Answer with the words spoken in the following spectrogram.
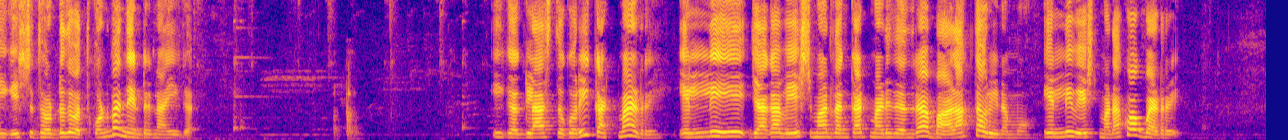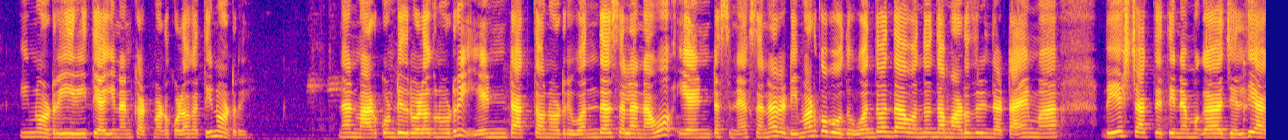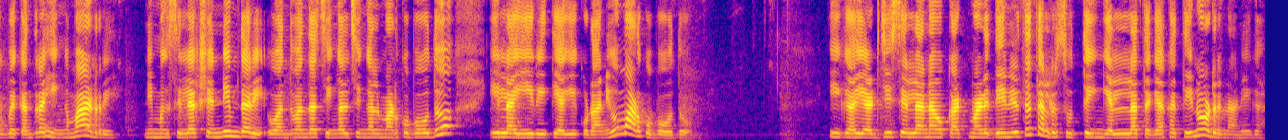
ಈಗ ಇಷ್ಟು ದೊಡ್ಡದು ಒತ್ಕೊಂಡು ಬಂದೇನ್ರಿ ನಾ ಈಗ. ಈಗ ಗ್ಲಾಸ್ ತಗೋರಿ ಕಟ್ ಮಾಡಿರಿ. ಎಲ್ಲಿ ಜಾಗ ವೇಸ್ಟ್ ಮಾಡ್ದಂಗೆ ಕಟ್ ಮಾಡಿದೆ ಅಂದ್ರೆ ಭಾಳ ಆಗ್ತಾವ್ರಿ ನಮ್ಮ. ಎಲ್ಲಿ ವೇಸ್ಟ್ ಮಾಡಕ್ಕೆ ಹೋಗ್ಬೇಡ್ರಿ. ಈಗ ನೋಡ್ರಿ, ಈ ರೀತಿಯಾಗಿ ನಾನು ಕಟ್ ಮಾಡ್ಕೊಳಕತ್ತೀನಿ ನೋಡ್ರಿ. ನಾನು ಮಾಡ್ಕೊಂಡಿದ್ರೊಳಗೆ ನೋಡ್ರಿ ಎಂಟು ಆಗ್ತಾವೆ ನೋಡ್ರಿ. ಒಂದೇ ಸಲ ನಾವು ಎಂಟು ಸ್ನ್ಯಾಕ್ಸನ್ನು ರೆಡಿ ಮಾಡ್ಕೋಬೋದು. ಒಂದೊಂದ ಒಂದೊಂದ ಮಾಡೋದ್ರಿಂದ ಟೈಮ್ ವೇಸ್ಟ್ ಆಗ್ತೈತಿ ನಮಗೆ. ಜಲ್ದಿ ಆಗ್ಬೇಕಂದ್ರೆ ಹಿಂಗೆ ಮಾಡಿರಿ. ನಿಮಗೆ ಸಿಲೆಕ್ಷನ್ ನಿಮ್ದ ರೀ. ಒಂದು ಒಂದ ಸಿಂಗಲ್ ಸಿಂಗಲ್ ಮಾಡ್ಕೋಬೋದು. ಇಲ್ಲ ಈ ರೀತಿಯಾಗಿ ಕೂಡ ನೀವು ಮಾಡ್ಕೋಬೋದು. ಈಗ ಎಡ್ಜಿಸ್ ಎಲ್ಲ ನಾವು ಕಟ್ ಮಾಡಿದ್ದು ರೀ ಸುತ್ತ ಹಿಂಗೆಲ್ಲ ತೆಗ್ಯಾಕತ್ತಿ ನೋಡ್ರಿ ನಾನೀಗ.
